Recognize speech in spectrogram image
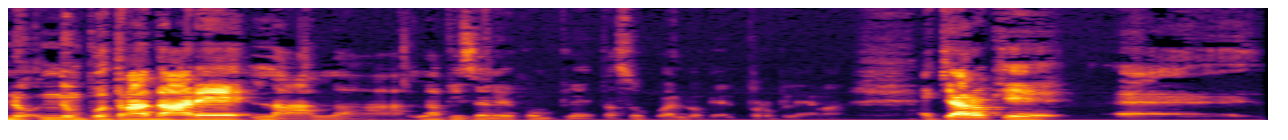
no, non potrà dare la, la, la, visione completa su quello che è il problema. È chiaro che eh,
